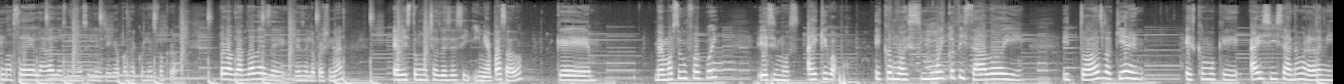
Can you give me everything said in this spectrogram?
no sé de lado de los niños si les llega a pasar con los focos. Pero hablando desde, desde lo personal, he visto muchas veces y, y me ha pasado que vemos un fuckboy y decimos, ay, qué guapo. Y como es muy cotizado y, y todos lo quieren, es como que, ay, sí, se va a enamorar de mí.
